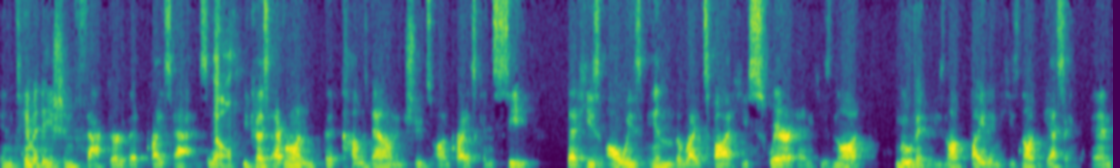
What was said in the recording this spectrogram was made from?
intimidation factor that Price has. No. Because everyone that comes down and shoots on Price can see that he's always in the right spot. He's square and he's not moving. He's not biting. He's not guessing. And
